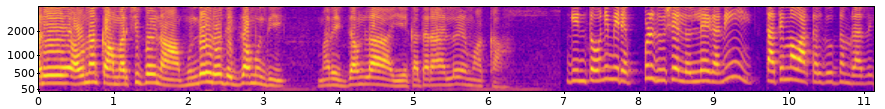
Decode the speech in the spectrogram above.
అరే అవునక్క మర్చిపోయినా. ముందే ఈరోజు ఎగ్జామ్ ఉంది. మరి ఎగ్జామ్లో ఏ కథ రాయాలో ఏమో అక్క? గిన్తోని మీరు ఎప్పుడు చూసే లొల్లే కానీ తతిమ్మ వార్తలు చూద్దాం రర్రి.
